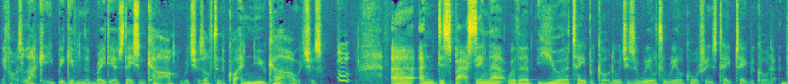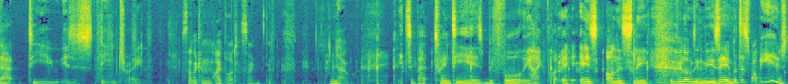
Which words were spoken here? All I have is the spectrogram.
if I was lucky, be given the radio station car, which was often a, quite a new car, which was, uh, and dispatched in that with a Uher tape recorder, which is a reel-to-reel quarter-inch tape tape recorder. That to you is a steam train. is that like an iPod or something No. It's about 20 years before the iPod. It is honestly, it belongs in a museum, but that's what we used.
